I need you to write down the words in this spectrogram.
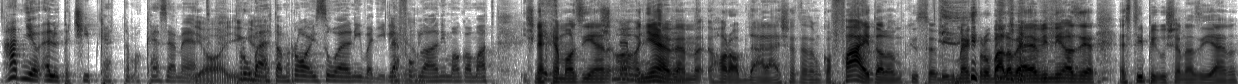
Hát nyilván előtte csípkedtem a kezemet, Ja, igen. próbáltam rajzolni, vagy így lefoglalni magamat. És Nekem az ilyen, a, a nyelvem harabdálása, tehát amikor a fájdalom küszöbig megpróbálom elvinni, azért ez tipikusan az ilyen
